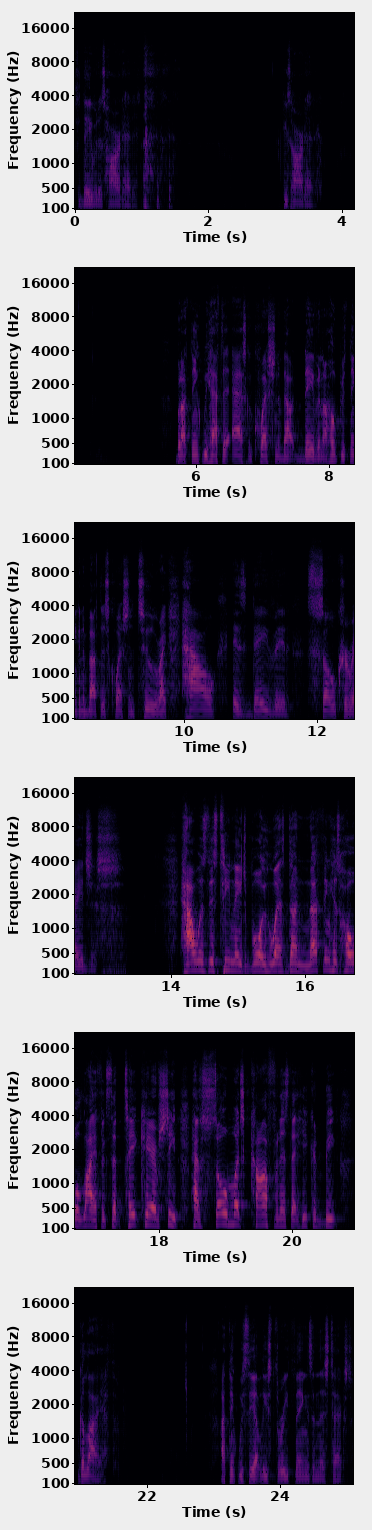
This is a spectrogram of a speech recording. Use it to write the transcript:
See, David is hard headed. He's hard headed. But I think we have to ask a question about David. And I hope you're thinking about this question too, right? How is David so courageous? How is this teenage boy who has done nothing his whole life except take care of sheep have so much confidence that he could beat Goliath? I think we see at least three things in this text.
